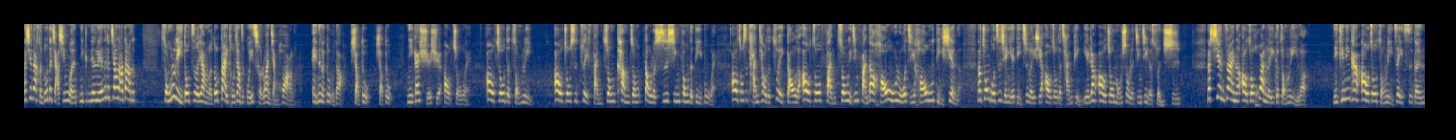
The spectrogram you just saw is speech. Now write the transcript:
那现在很多的假新闻，你你连那个加拿大的总理都这样了，都带头这样子鬼扯乱讲话了。诶，那个杜鲁道，小杜，小杜，你该学学澳洲。诶，澳洲的总理，澳洲是最反中抗中到了失心疯的地步。诶，澳洲是弹跳的最高的，澳洲反中已经反到毫无逻辑、毫无底线了。那中国之前也抵制了一些澳洲的产品，也让澳洲蒙受了经济的损失。那现在呢，澳洲换了一个总理了。你听听看，澳洲总理这一次跟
